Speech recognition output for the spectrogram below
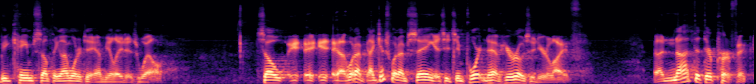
became something I wanted to emulate as well. So, it, it, uh, what I, I, guess what I'm saying is it's important to have heroes in your life. Uh, not that they're perfect,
